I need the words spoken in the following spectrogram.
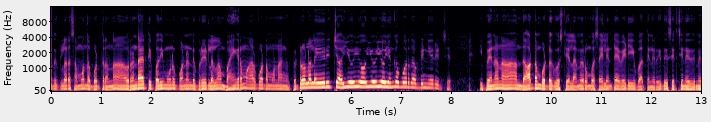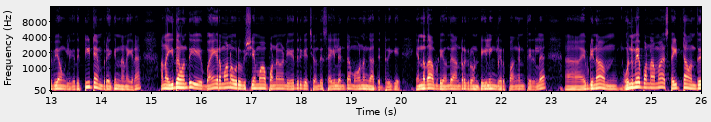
இதுக்குள்ளார சம்மந்தப்படுத்துகிறேன்னா ஒரு ரெண்டாயிரத்தி பதிமூணு பன்னெண்டு பீரியட்லலாம் பயங்கரமாக ஆர்ப்பாட்டம் பண்ணாங்க. பெட்ரோலெல்லாம் ஏறிச்சு ஐயோ ஐயோ ஐயோ எங்கே போகிறது அப்படின்னு ஏறிடுச்சு. இப்போ என்னென்னா அந்த ஆட்டம் போட்ட கோஷ்டி எல்லாமே ரொம்ப சைலண்ட்டாக வேடிக்கை பார்த்துன்னு இருக்குது சிரிச்சுன்னு இருக்குது மேபி அவங்களுக்கு இது டீ டைம் பிரேக்குன்னு நினைக்கிறேன். ஆனால் இதை வந்து பயங்கரமான ஒரு விஷயமா பண்ண வேண்டிய எதிர்கட்சி வந்து சைலண்ட்டாக மௌனம் காத்துட்ருக்கு. என்ன தான் அப்படி வந்து அண்டர் கிரவுண்ட் டீலிங்கில் இருப்பாங்கன்னு தெரியல. எப்படின்னா ஒன்றுமே பண்ணாமல் ஸ்ட்ரைட்டாக வந்து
